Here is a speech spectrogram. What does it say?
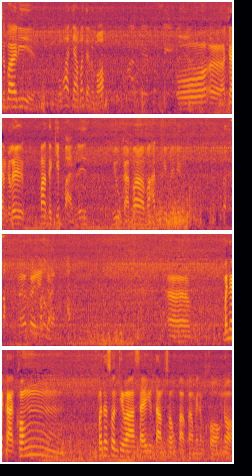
สบายดีผมพาอาจารย์มาแต่ไหนบอโอ้เอออาจารย์ก็เลยมาแต่เก็บป่ายก็เลยมีโอกาสมามาอัดคลิปนิดนึงเอ่อบรรยากาศของประชาชนที่ว่าอาศัยอยู่ตามสองปากฝั่งแม่น้ำคลองเนาะ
